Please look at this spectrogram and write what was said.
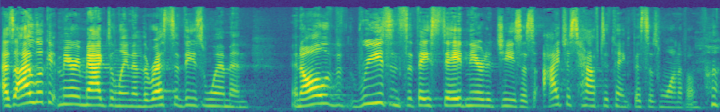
As I look at Mary Magdalene and the rest of these women, and all of the reasons that they stayed near to Jesus, I just have to think this is one of them.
